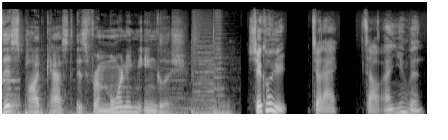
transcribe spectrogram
This podcast is from Morning English. 学口语就来 早安英文。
